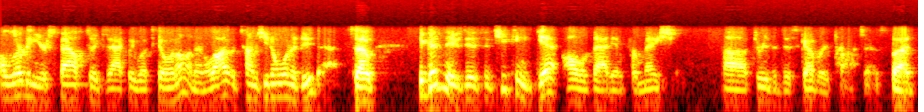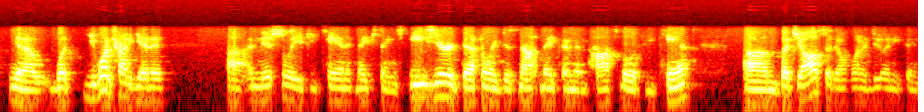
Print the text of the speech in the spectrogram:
alerting your spouse to exactly what's going on. And a lot of the times you don't want to do that. So the good news is that you can get all of that information uh, through the discovery process. But you know what you want to try to get it uh, initially if you can. It makes things easier. It definitely does not make them impossible if you can't. Um, but you also don't want to do anything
